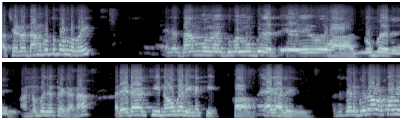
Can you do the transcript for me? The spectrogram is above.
আচ্ছা এটা দাম কত পড়ল ভাই? এটা দাম মনে হয় তোমার নব্বই হাজার হ্যাঁ নব্বই হাজার। নব্বই হাজার টাকা না? আর এটা কি নৌগাড়ি নাকি? হ্যাঁ এগারো আচ্ছা তাহলে গরু আবার কবে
